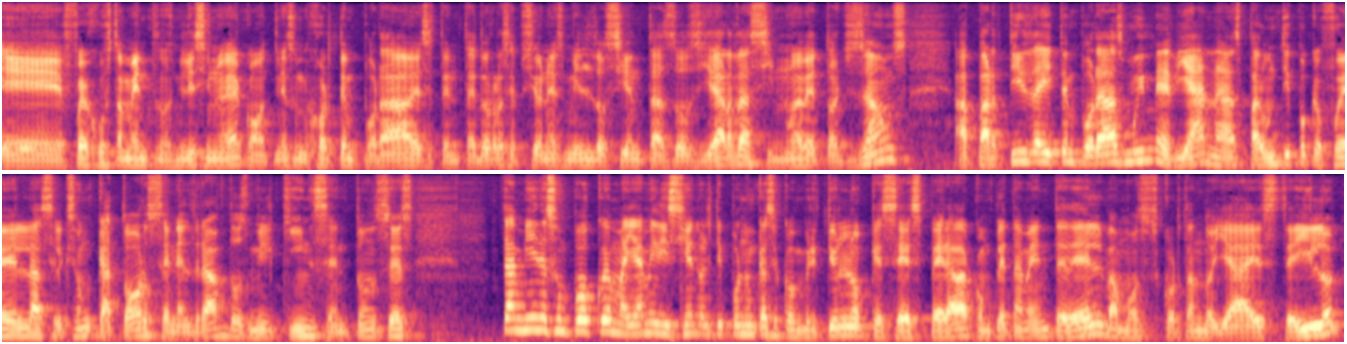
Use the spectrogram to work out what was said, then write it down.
Eh, fue justamente en 2019 cuando tiene su mejor temporada de 72 recepciones, 1202 yardas y 9 touchdowns. A partir de ahí temporadas muy medianas para un tipo que fue la selección 14 en el draft 2015. Entonces... También es un poco de Miami diciendo el tipo nunca se convirtió en lo que se esperaba completamente de él. Vamos cortando ya este hilo.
